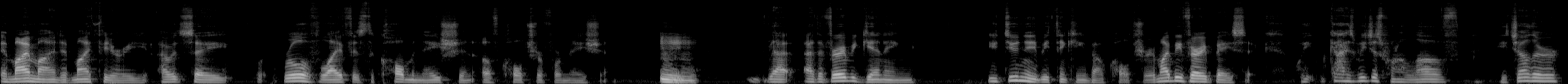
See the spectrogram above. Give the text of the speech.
in my mind, in my theory, I would say rule of life is the culmination of culture formation. Mm. That at the very beginning, you do need to be thinking about culture. It might be very basic. We guys, we just want to love each other,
